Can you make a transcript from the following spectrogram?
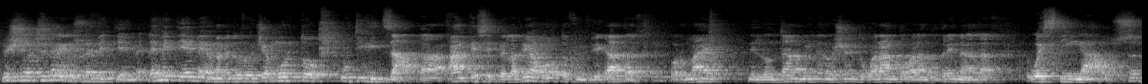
Noi ci concentreremo sull'MTM. L'MTM è una metodologia molto utilizzata, anche se per la prima volta fu impiegata ormai nel lontano 1940-43 nella Westinghouse,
